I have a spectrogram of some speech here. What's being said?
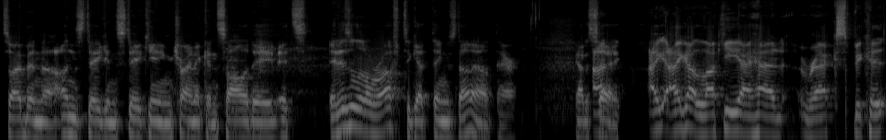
So I've been uh, unstaking, staking, trying to consolidate. It's it is a little rough to get things done out there. Got to say. I, I got lucky. I had Rex because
